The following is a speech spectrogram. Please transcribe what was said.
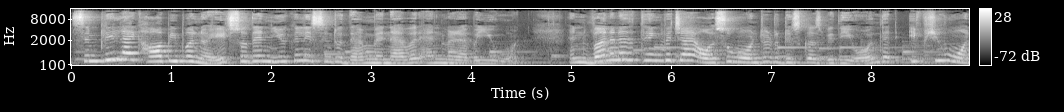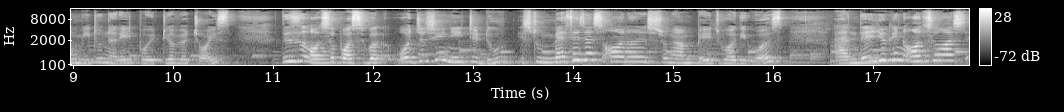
simply like how people narrate so then you can listen to them whenever and wherever you want. And one another thing which i also wanted to discuss with you all that if you want me to narrate poetry of your choice this is also possible. What just you need to do is to message us on our instagram page worthy words and there you can also ask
